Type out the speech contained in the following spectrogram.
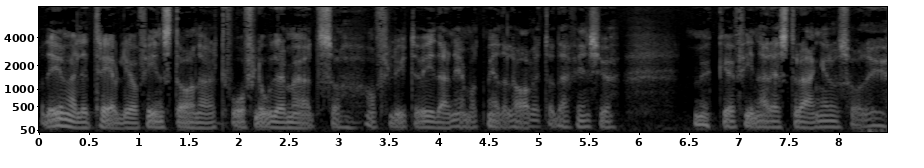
Och det är en väldigt trevlig och fin stad där två floder möts och, och flyter vidare ner mot Medelhavet. Och där finns ju mycket fina restauranger och så. Det är ju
